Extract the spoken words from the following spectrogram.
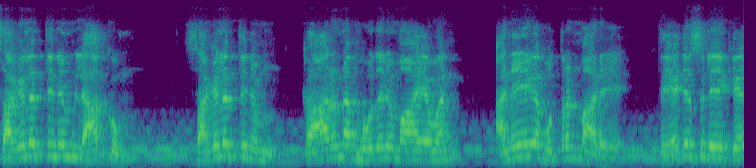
സകലത്തിനും ലാക്കും സകലത്തിനും കാരണഭൂതനുമായവൻ അനേക പുത്രന്മാരെ തേജസ്സിലേക്ക്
